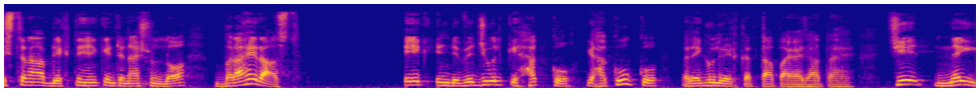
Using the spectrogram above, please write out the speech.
اس طرح آپ دیکھتے ہیں کہ انٹرنیشنل لا براہ راست ایک انڈیویجل کے حق کو یا حقوق کو ریگولیٹ کرتا پایا جاتا ہے یہ نئی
